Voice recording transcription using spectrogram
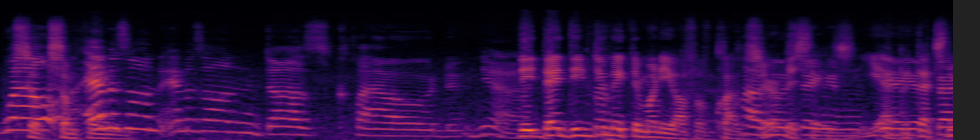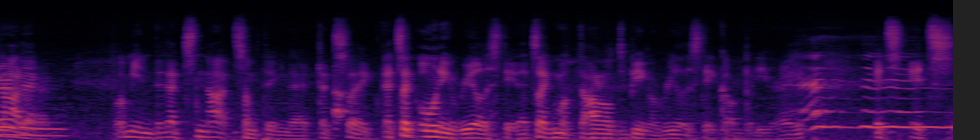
Well, took something. Amazon Amazon does cloud Yeah. They, they, they do make their money off of cloud, cloud services. hosting and yeah, but that's better not than Uh, a. I mean, but that's not something that that's like that's like owning real estate. That's like McDonald's being a real estate company, right? It's it's.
